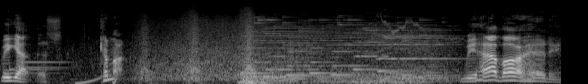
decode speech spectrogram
We got this. Come on. We have our heading.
